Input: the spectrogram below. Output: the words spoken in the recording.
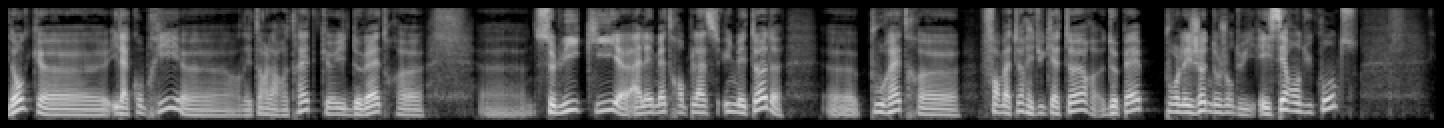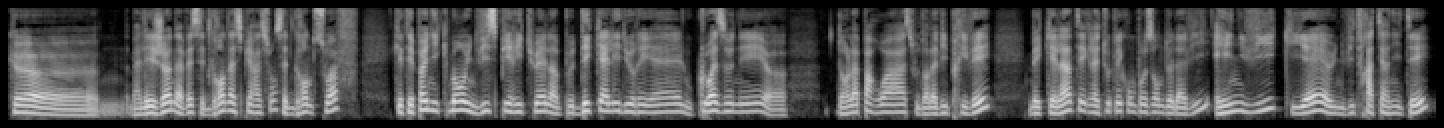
Et donc, il a compris, en étant à la retraite, qu'il devait être celui qui allait mettre en place une méthode pour être formateur, éducateur de paix pour les jeunes d'aujourd'hui. Et il s'est rendu compte que euh, bah, les jeunes avaient cette grande aspiration, cette grande soif, qui n'était pas uniquement une vie spirituelle un peu décalée du réel ou cloisonnée euh, dans la paroisse ou dans la vie privée, mais qu'elle intégrait toutes les composantes de la vie et une vie qui est une vie de fraternité,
